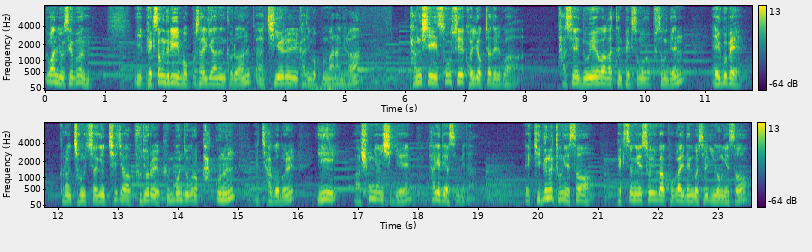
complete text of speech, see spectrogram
또한 요셉은 이 백성들이 먹고 살게 하는 그러한 아, 지혜를 가진 것뿐만 아니라 당시 소수의 권력자들과 다수의 노예와 같은 백성으로 구성된 애굽의 그런 정치적인 체제와 구조를 근본적으로 바꾸는 작업을 이 아, 흉년 시기에 하게 되었습니다. 예, 기근을 통해서 백성의 소유가 고갈된 것을 이용해서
